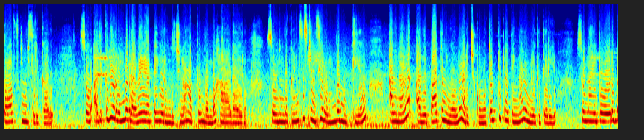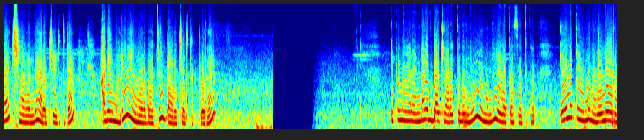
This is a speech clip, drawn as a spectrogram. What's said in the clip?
சாஃப்ட்னஸ் இருக்காது. ஸோ அதுக்குன்னு ரொம்ப ரவையாட்டம் இருந்துச்சுன்னா அப்போ ரொம்ப ஹார்டாயிரும் ஸோ இந்த கன்சிஸ்டன்சி ரொம்ப முக்கியம். அதனால அது பார்த்து நீங்கள் வந்து அரைச்சிக்கோங்க. தொட்டு பார்த்தீங்கன்னா உங்களுக்கு தெரியும். ஸோ நான் இப்போ ஒரு பேட்ச் நான் வந்து அரைச்சி எடுத்துட்டேன். அதே மாதிரி நான் இன்னொரு பேட்சும் இப்போ அரைச்சி எடுத்துக்க போகிறேன் இப்போ நான் ரெண்டாவது பேட்ச் அரைக்கிறதுலையும் நான் வந்து ஏலக்காய் சேர்த்துக்கிறேன். ஏலக்காய் வந்து நல்ல ஒரு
